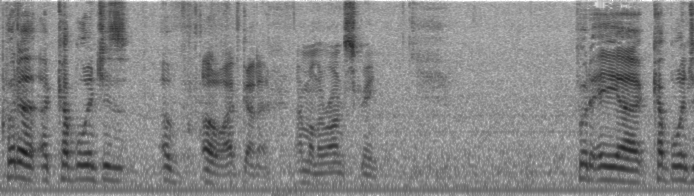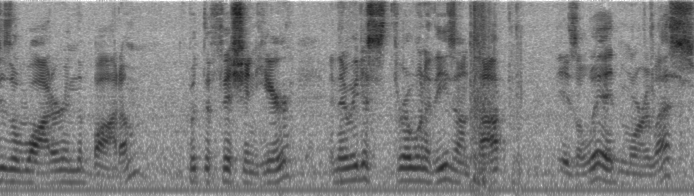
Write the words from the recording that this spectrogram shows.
Put a, a couple inches of, oh, I've got a, I'm on the wrong screen. Put a, uh, couple inches of water in the bottom, put the fish in here, and then we just throw one of these on top, is a lid, more or less.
